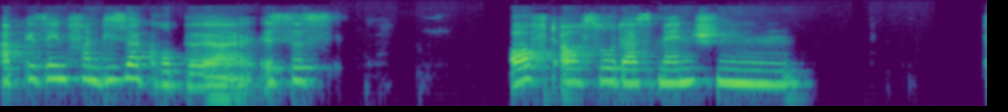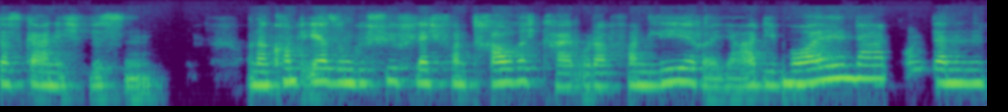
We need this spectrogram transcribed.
abgesehen von dieser Gruppe ist es oft auch so, dass Menschen das gar nicht wissen. Und dann kommt eher so ein Gefühl vielleicht von Traurigkeit oder von Leere, ja. Die wollen dann und dann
